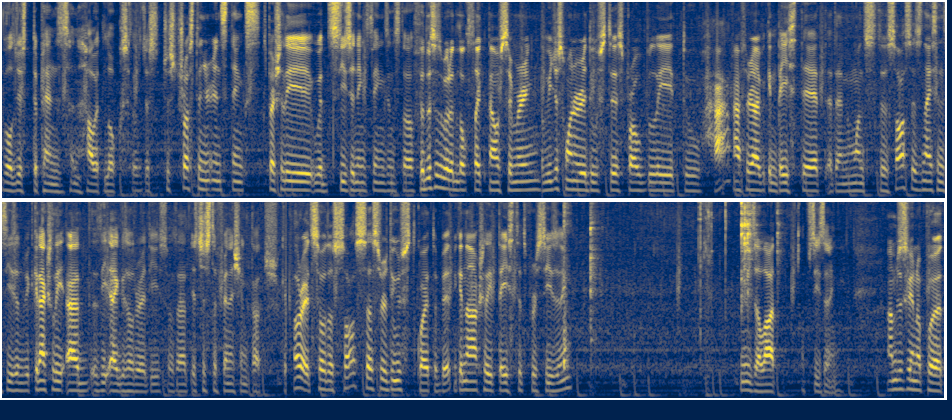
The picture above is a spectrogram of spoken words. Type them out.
Well, just depends on how it looks. So just, just trust in your instincts, especially with seasoning things and stuff. So this is what it looks like now simmering. We just want to reduce this probably to half. After that, we can baste it. And then once the sauce is nice and seasoned, we can actually add the eggs already so that it's just a finishing touch. Okay. All right, so the sauce has reduced quite a bit. You can actually taste it for seasoning. Needs a lot of seasoning. I'm just gonna put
